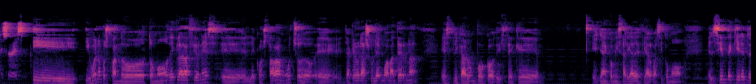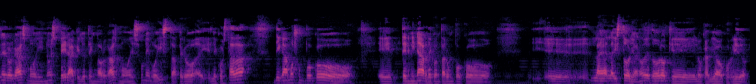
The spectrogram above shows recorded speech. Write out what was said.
Eso es. Y, bueno, pues cuando tomó declaraciones eh, le costaba mucho, eh, ya que no era su lengua materna, explicar un poco. Dice que ella en comisaría decía algo así como, él siempre quiere tener orgasmo y no espera que yo tenga orgasmo, es un egoísta, pero eh, le costaba, digamos, un poco eh, terminar de contar un poco eh, la, la historia, ¿no? De todo lo que, lo que había ocurrido.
